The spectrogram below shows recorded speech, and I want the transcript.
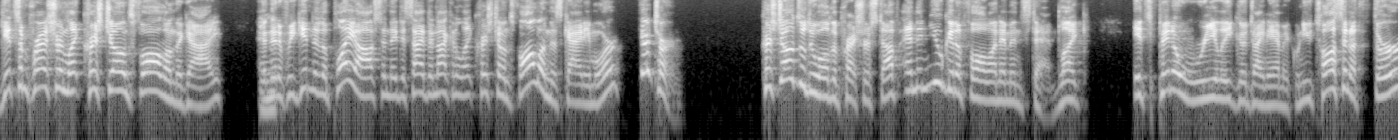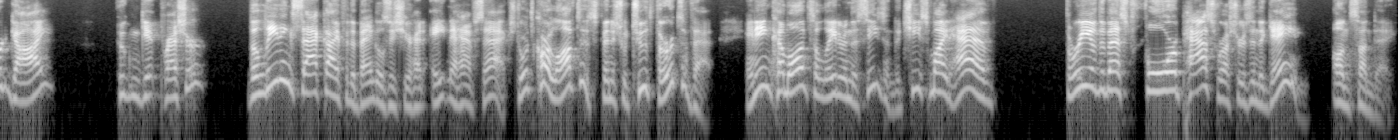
Get some pressure and let Chris Jones fall on the guy. And mm-hmm. then if we get into the playoffs and they decide they're not going to let Chris Jones fall on this guy anymore, your turn. Chris Jones will do all the pressure stuff, and then you get a fall on him instead. Like, it's been a really good dynamic. When you toss in a third guy who can get pressure, the leading sack guy for the Bengals this year had eight and a half sacks. George Karlaftis finished with two thirds of that and he didn't come on till later in the season. The Chiefs might have three of the best four pass rushers in the game on Sunday.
